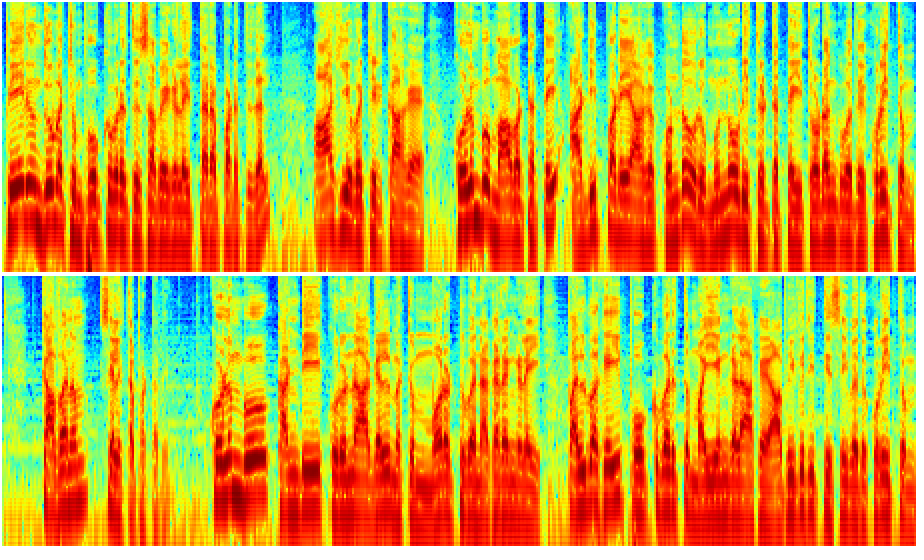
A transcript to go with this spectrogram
பேருந்து மற்றும் போக்குவரத்து சபைகளை தரப்படுத்துதல் ஆகியவற்றிற்காக கொழும்பு மாவட்டத்தை அடிப்படையாக கொண்ட ஒரு முன்னோடி திட்டத்தை தொடங்குவது குறித்தும் கவனம் செலுத்தப்பட்டது. கொழும்பு கண்டி குருநாகல் மற்றும் மொரட்டுவ நகரங்களை பல்வகை போக்குவரத்து மையங்களாக அபிவிருத்தி செய்வது குறித்தும்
